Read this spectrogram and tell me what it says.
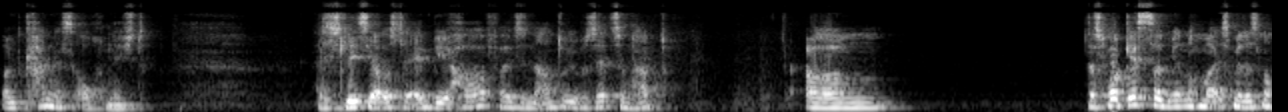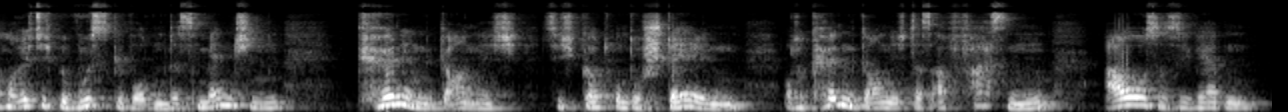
und kann es auch nicht. Also ich lese ja aus der MBH, falls ihr eine andere Übersetzung habt. Ähm, das war gestern mir noch mal, ist mir das nochmal richtig bewusst geworden, dass Menschen können gar nicht sich Gott unterstellen oder können gar nicht das erfassen, außer sie werden,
